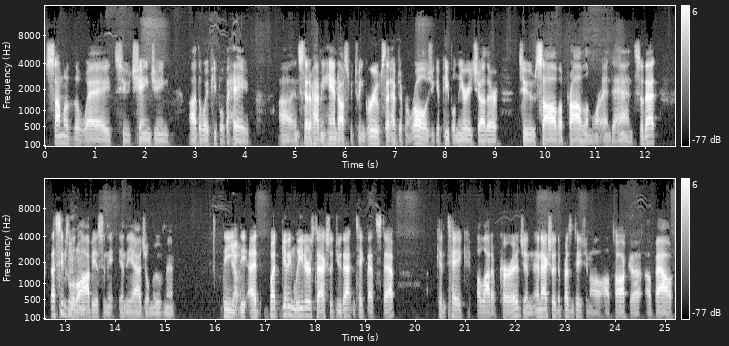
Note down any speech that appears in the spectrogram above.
some of the way to changing uh, the way people behave. Uh, instead of having handoffs between groups that have different roles, you get people near each other to solve a problem or end to end. So that that seems a little mm-hmm. obvious in the in the agile movement. The yep. the uh, but getting leaders to actually do that and take that step can take a lot of courage. And and actually, the presentation I'll I'll talk uh, about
